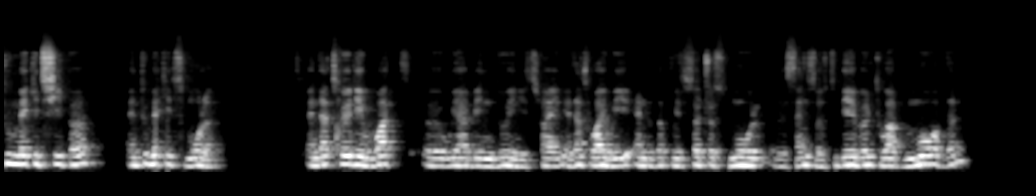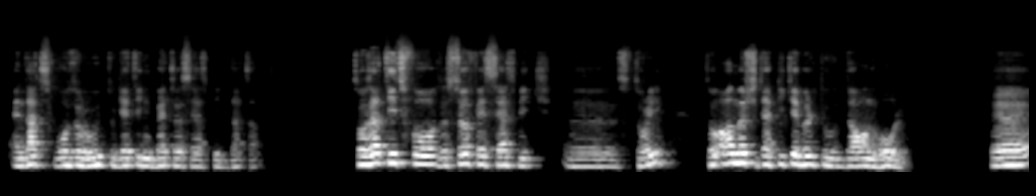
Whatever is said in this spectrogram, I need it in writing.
to make it cheaper and to make it smaller. And that's really what uh, we have been doing is trying, and that's why we ended up with such a small uh, sensors to be able to have more of them. And that was the route to getting better seismic data. So that is for the surface seismic uh, story. So how much is applicable to downhole? Uh,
